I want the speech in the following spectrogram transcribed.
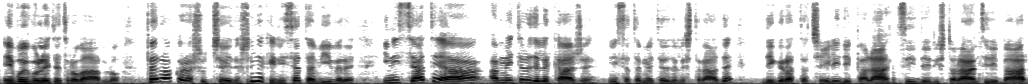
e voi volete trovarlo. Però cosa succede? Succede che iniziate a vivere, iniziate a, a mettere delle case, iniziate a mettere delle strade, dei grattacieli, dei palazzi, dei ristoranti, dei bar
